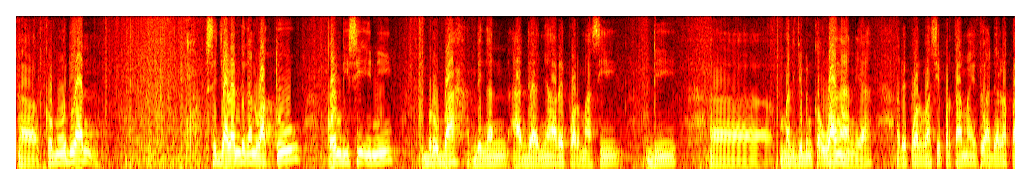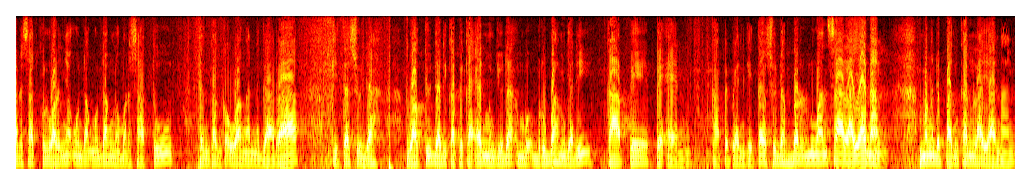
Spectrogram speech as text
E, kemudian sejalan dengan waktu kondisi ini berubah dengan adanya reformasi di e, manajemen keuangan ya. Reformasi pertama itu adalah pada saat keluarnya Undang-Undang Nomor 1 tentang Keuangan Negara, kita sudah waktu dari KPKN menjuda, berubah menjadi KPPN. KPPN kita sudah bernuansa layanan, mengedepankan layanan.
